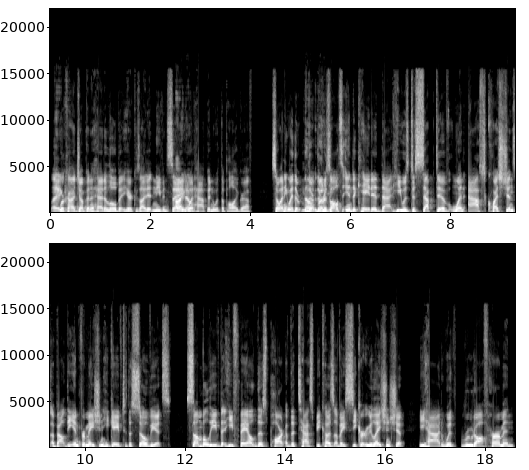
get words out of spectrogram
Like We're kind of jumping ahead a little bit here because I didn't even say what happened with the polygraph. So anyway, the, No, the, the I mean- results indicated that he was deceptive when asked questions about the information he gave to the Soviets. Some believe that he failed this part of the test because of a secret relationship he had with Rudolf Herman.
